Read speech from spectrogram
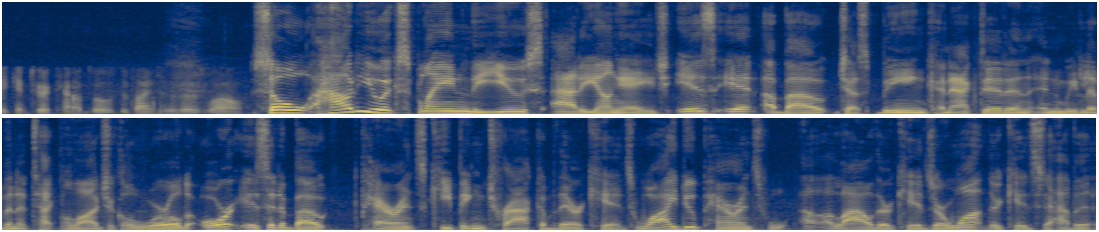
take into account those devices as well. So, how do you explain the use at a young age? Is it about just being connected and, and we live in a technological world, or is it about parents keeping track of their kids? Why do parents allow their kids or want their kids to have a,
